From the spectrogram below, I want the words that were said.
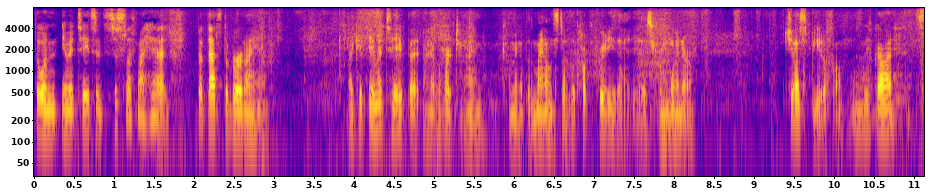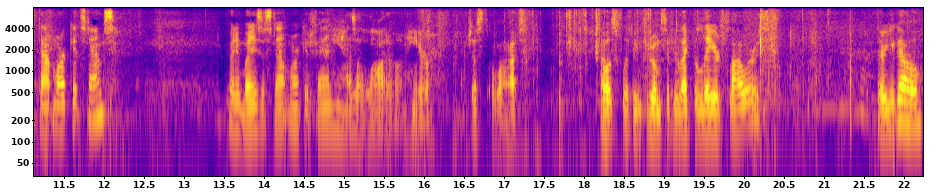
the one imitates. It's just left my head, but that's the bird I am. I could imitate, but I have a hard time coming up with my own stuff. Look how pretty that is from winter. Just beautiful. And we've got stamp market stamps. If anybody's a stamp market fan, he has a lot of them here just a lot. I was flipping through them, so if you like the layered flowers, there you go.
